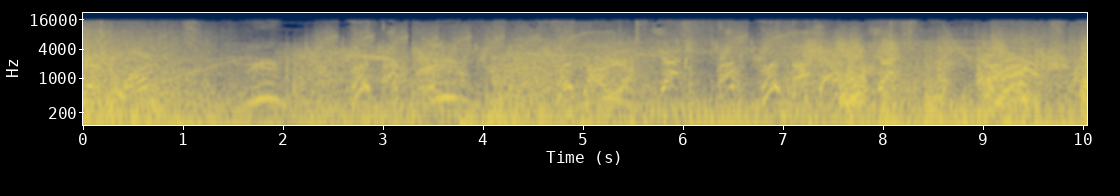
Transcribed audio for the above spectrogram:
Dead, Gohan. No way! No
